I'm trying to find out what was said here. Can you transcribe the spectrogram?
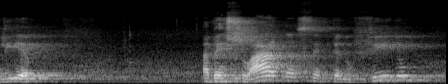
Lia abençoada, sempre tendo filho,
